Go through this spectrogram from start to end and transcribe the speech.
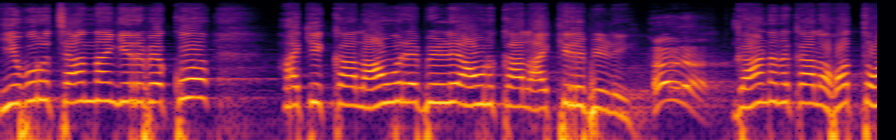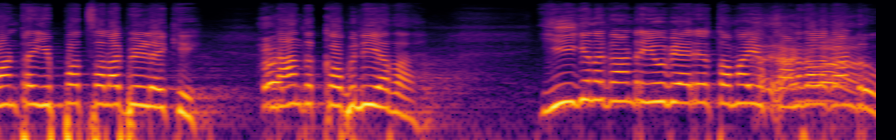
ಇವರು ಚಂದಂಗಿರ್ಬೇಕು ಆಕಿ ಕಾಲ ಅವರೇ ಬೀಳಿ ಅವನ ಕಾಲ ಆಕಿರೇ ಬೀಳಿ. ಗಾಂಡನ ಗಂಡನ ಕಾಲ ಹೊತ್ತು ಹೊಂಟ್ರೆ ಇಪ್ಪತ್ತು ಸಲ ಬೀಳಾಕಿ. ನಂದು ಕಬಲಿ ಅದ. ಈಗಿನ ಗಾಂಡ್ರಿ ಇವು ಬೇರೆ ತಮ್ಮ ಇವು ಕಣದಳ ಗಂಡ್ರು.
